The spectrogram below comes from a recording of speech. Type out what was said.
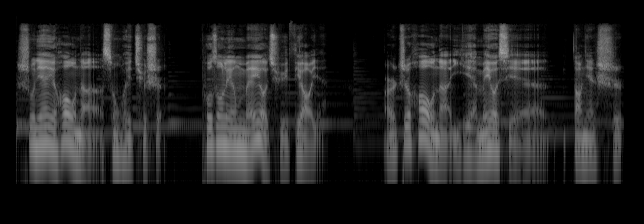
数年以后呢，孙慧去世，蒲松龄没有去吊唁，而之后呢，也没有写悼念诗。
